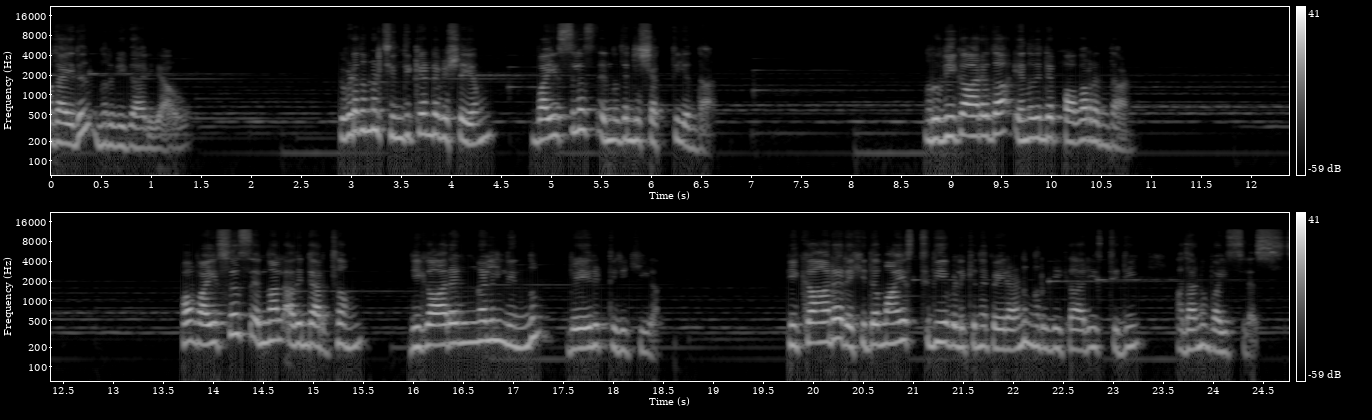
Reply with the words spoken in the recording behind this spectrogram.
അതായത് നിർവികാരിയാവൂ. ഇവിടെ നമ്മൾ ചിന്തിക്കേണ്ട വിഷയം വൈസ്ലസ് എന്നതിന്റെ ശക്തി എന്താണ്? നിർവികാരത എന്നതിന്റെ പവർ എന്താണ്? അപ്പൊ വൈസസ് എന്നാൽ അതിന്റെ അർത്ഥം വികാരങ്ങളിൽ നിന്നും വേറിട്ടിരിക്കുക. വികാരരഹിതമായ സ്ഥിതിയെ വിളിക്കുന്ന പേരാണ് നിർവികാരി സ്ഥിതി അതാണ് വൈസ്ലെസ്.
